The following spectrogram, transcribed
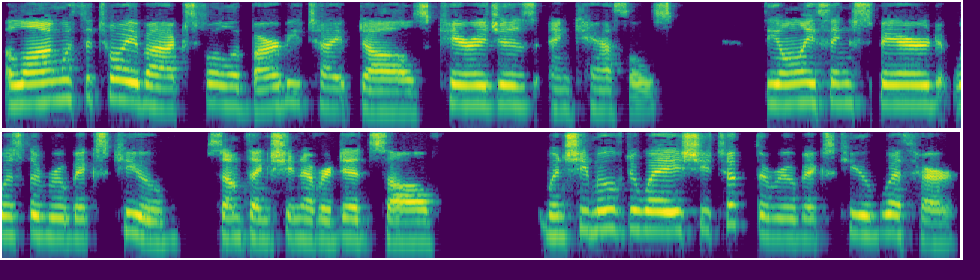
along with the toy box full of Barbie type dolls, carriages, and castles. The only thing spared was the Rubik's Cube, something she never did solve. When she moved away, she took the Rubik's Cube with her,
